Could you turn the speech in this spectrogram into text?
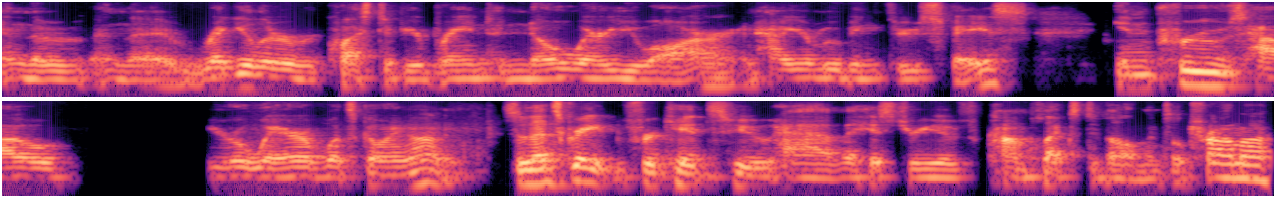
and the and the regular request of your brain to know where you are and how you're moving through space improves how you're aware of what's going on. So that's great for kids who have a history of complex developmental trauma,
